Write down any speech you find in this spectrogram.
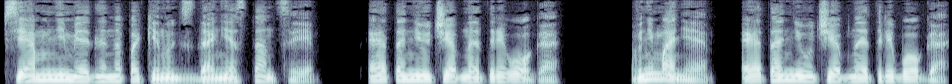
Всем немедленно покинуть здание станции. Это не учебная тревога. Внимание! Это не учебная тревога!»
